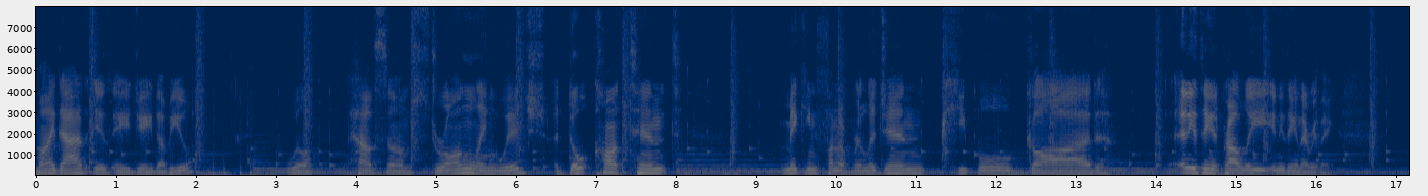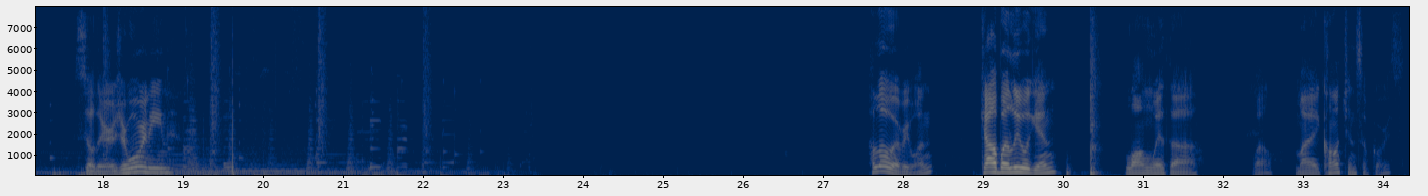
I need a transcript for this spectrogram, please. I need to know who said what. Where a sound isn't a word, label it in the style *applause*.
Speaker 1: My dad is a JW. We'll have some strong language, adult content, making fun of religion, people, God, anything, probably anything and everything. So there's your warning. Hello, everyone. Cowboy Lou again, along with, uh, well, my conscience, of course,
